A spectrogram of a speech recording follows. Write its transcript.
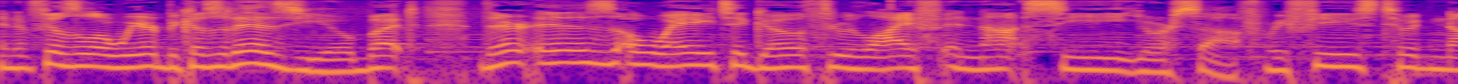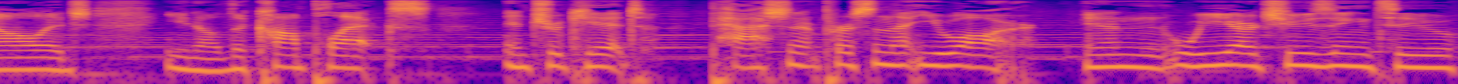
And it feels a little weird because it is you, but there is a way to go through life and not see yourself. Refuse to acknowledge, you know, the complex, intricate, passionate person that you are. And we are choosing to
